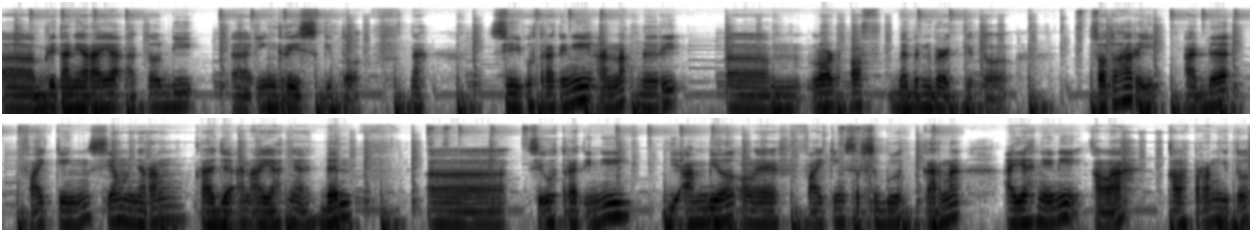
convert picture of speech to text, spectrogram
uh, Britania Raya atau di uh, Inggris gitu. Nah, si Utrecht ini anak dari um, Lord of Babenberg gitu. Suatu hari ada Vikings yang menyerang kerajaan ayahnya dan uh, si Utrecht ini diambil oleh Vikings tersebut karena ayahnya ini kalah kalah perang gitu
